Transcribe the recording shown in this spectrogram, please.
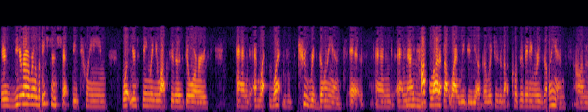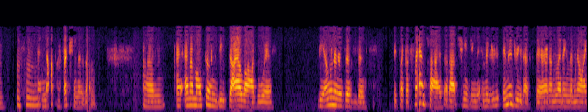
there's zero relationship between what you're seeing when you walk through those doors and and what what true resilience is. And and mm-hmm. I talk a lot about why we do yoga, which is about cultivating resilience um, mm-hmm. and not perfectionism. Um, and, and I'm also in deep dialogue with the owners of this it's like a franchise about changing the imagery, imagery that's there, and I'm letting them know I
